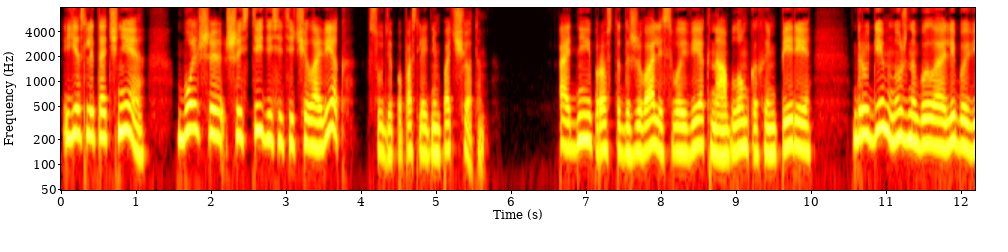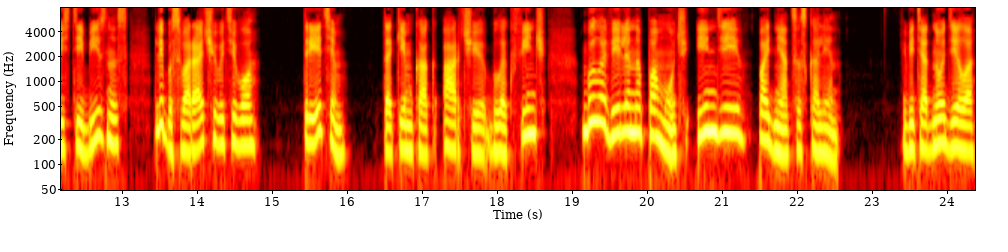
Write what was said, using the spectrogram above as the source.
Если точнее, больше 60 человек, судя по последним подсчетам. Одни просто доживали свой век на обломках империи, другим нужно было либо вести бизнес, либо сворачивать его. Третьим, таким как Арчи Блэкфинч, было велено помочь Индии подняться с колен. Ведь одно дело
